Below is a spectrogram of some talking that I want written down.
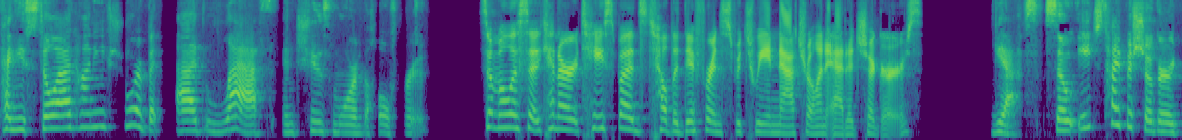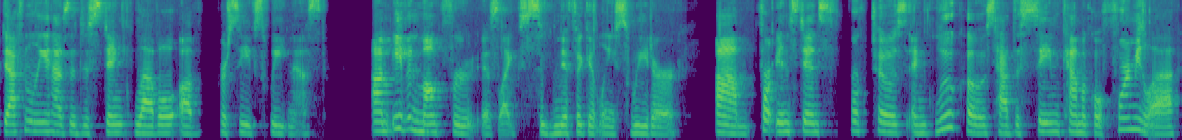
can you still add honey? Sure, but add less and choose more of the whole fruit. So, Melissa, can our taste buds tell the difference between natural and added sugars? Yes. So, each type of sugar definitely has a distinct level of perceived sweetness. Um, even monk fruit is like significantly sweeter. Um, for instance, fructose and glucose have the same chemical formula,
